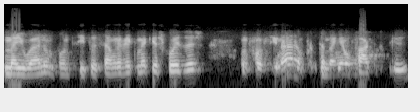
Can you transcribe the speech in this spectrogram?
meio ano, um ponto de situação, a ver como é que as coisas funcionaram, porque também é um facto que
